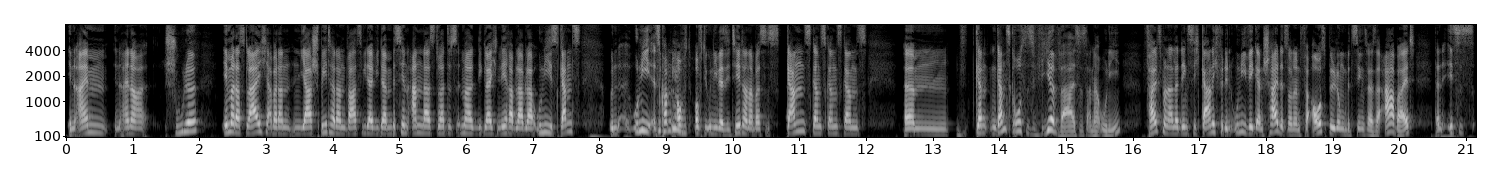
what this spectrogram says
in einem, in einer Schule immer das gleiche, aber dann ein Jahr später, dann war es wieder wieder ein bisschen anders. Du hattest immer die gleichen Lehrer, bla bla. Uni ist ganz und äh, Uni, es kommt auch auf die Universität an, aber es ist ganz, ganz, ganz, ganz, ähm, ganz ein ganz großes Wirrwarr ist es an der Uni. Falls man allerdings sich gar nicht für den Uniweg entscheidet, sondern für Ausbildung beziehungsweise Arbeit, dann ist es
